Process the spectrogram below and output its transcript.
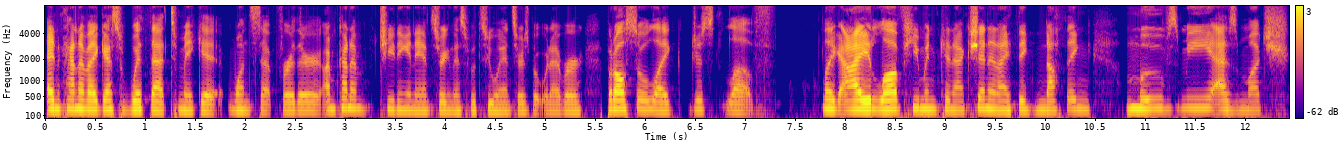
and kind of I guess with that to make it one step further. I'm kind of cheating and answering this with two answers, but whatever. But also like just love. Like I love human connection and I think nothing moves me as much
